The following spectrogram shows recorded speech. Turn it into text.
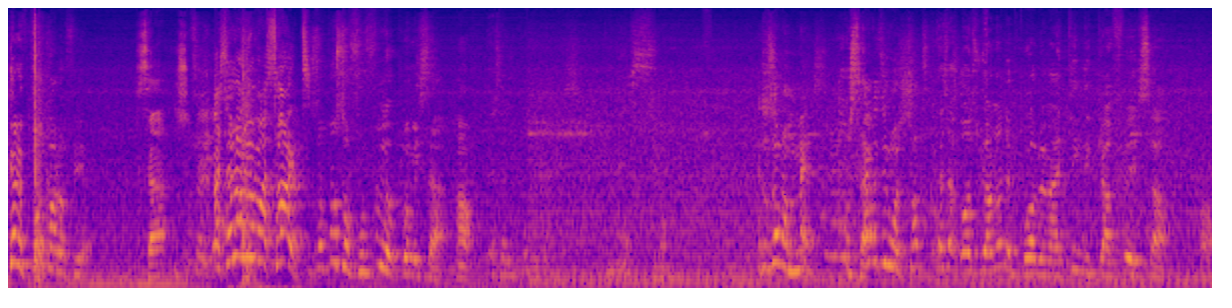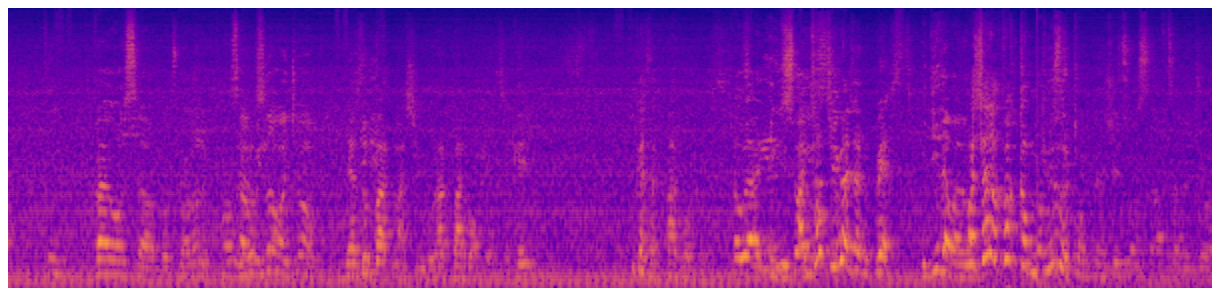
Get the fuck out of here. Sir, you're I said out of my sight! supposed to fulfill your promise, sir. How? Yes, sir, you It was not a mess. sir. Everything was shut. Yes, sir, but we are not the problem. I think the cafe, sir. Oh. I think virus, sir, but we are not the problem. Sir, we know our job. There's no bad machine, we have bad workers, okay? You guys are bad workers. So we are I think really we- I thought you guys are the best. We did our But shut the fuck up! Promise to Good. compensate us after the job.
